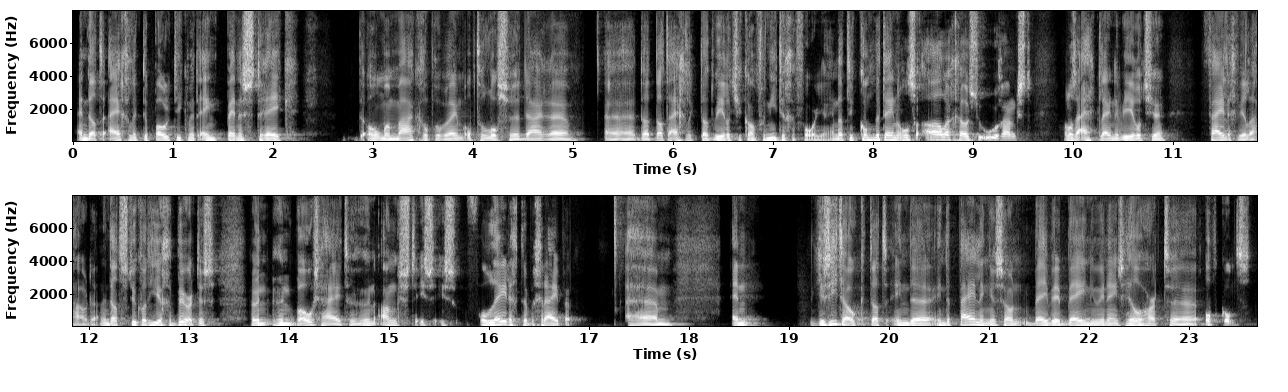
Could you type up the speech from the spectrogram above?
En dat eigenlijk de politiek met één pennenstreek om een macro-probleem op te lossen, daar, uh, dat, dat eigenlijk dat wereldje kan vernietigen voor je. En dat komt meteen onze allergrootste oerangst van ons eigen kleine wereldje veilig willen houden. En dat is natuurlijk wat hier gebeurt. Dus hun, hun boosheid, hun angst is, is volledig te begrijpen. Um, en je ziet ook dat in de, in de peilingen zo'n BBB nu ineens heel hard uh, opkomt.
